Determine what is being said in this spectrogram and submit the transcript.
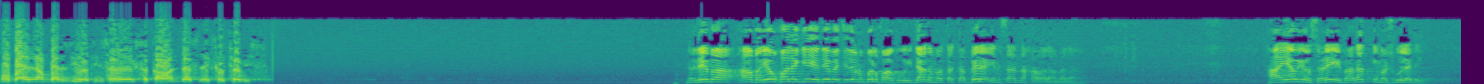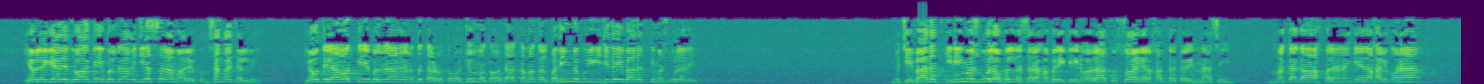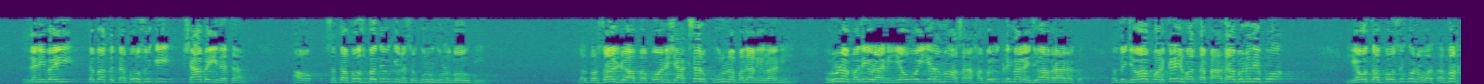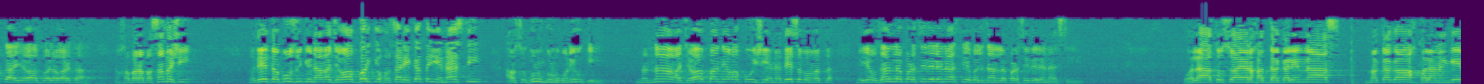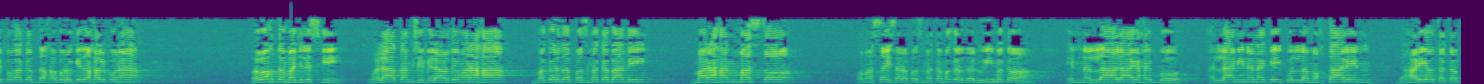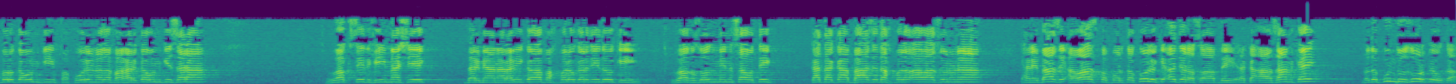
موبایل نمبر 03015710124 نو دی با هغه یو خو لګي دی به چې دنو بل خو ګوري دا د متکبر انسان نه خو علامه ده ها یو یو سړی عبادت کې مشغوله دی یو لګیا دی دعا کوي بل راغی جی السلام علیکم څنګه چللی یو تلاوت کوي بل راغی نو د تاړو توجه مکو دا کمکل پدیم نه پويږي چې د عبادت کې مشغوله دی نو چې عبادت کې نه مشغول او بل سره خبرې کوي نو ولا تصغر خدک للناس مکه غا خپل ننګې د خلکونه ځنی به تبه ته تاسو کې شابه دتا او ستابوس به دیو کې نو سګون ګون بو کې نو بسال بیا بپونه چې اکثر کورونه په دغه ورانی رونه په دې ورانی یو وی یره ما سره خبرو کړې مالې جواب رانه نو ته جواب ورکړې خپل ته فائدہ بنه دی پوه یو تاسو کو نو وته مخ کا جواب ولور کا خبره بسم شي نو دې تاسو کې ناغه جواب ورکړي خو سره کته یې ناشتي او سو ګون ګون غنیو کې نو ناغه جواب باندې هغه پوښي نه دې سبب مطلب یو ځان لا پړسې دل نه ناشتي بل ځان لا پړسې دل نه ناشتي ولا تصير خدك للناس مکه غا خپل ننګې په وخت د خبرو کې د خلکو نه په وخت د مجلس کې ولا تمشي في الارض مرحا مگر د پزمکه باندې مرحن مستو په مسای سره پس مکه مگر د لوی مکه ان الله لا يحب الله مینا نه کوي کله مختالن د هر یو تکبر کوونکی فخور نه د فخر کوونکی سره وقصد فی مشیک درمیان روی کا په خپل ګرځې دو کی وغزل من صوتک کته کا باز د خپل اوازونو نه یعنی باز اواز په پروتوکول کې اجر او ثواب دی لکه اذان کوي نو د پوندو زور پیوکا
